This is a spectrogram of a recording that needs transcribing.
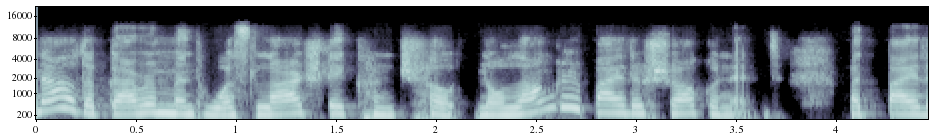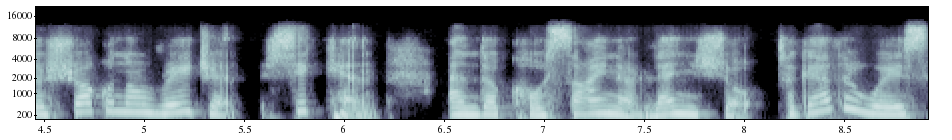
Now the government was largely controlled no longer by the shogunate, but by the shogunal regent Shikken and the cosigner Rensho, together with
